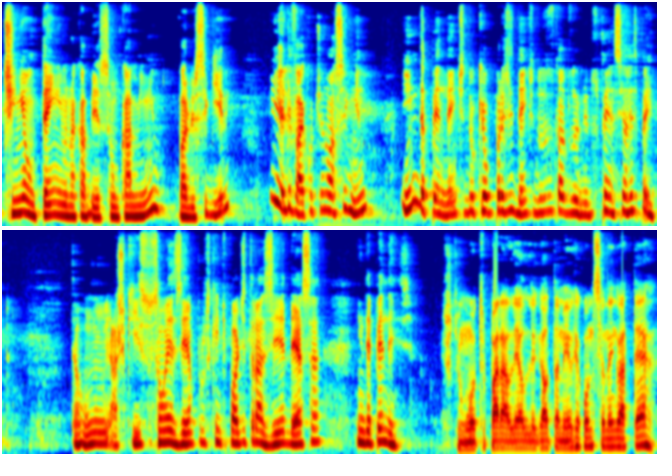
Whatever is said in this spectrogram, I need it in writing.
tinham, têm na cabeça um caminho para eles seguirem. E ele vai continuar seguindo independente do que o presidente dos Estados Unidos pense a respeito. Então, acho que isso são exemplos que a gente pode trazer dessa independência. Acho que um outro paralelo legal também é o que aconteceu na Inglaterra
